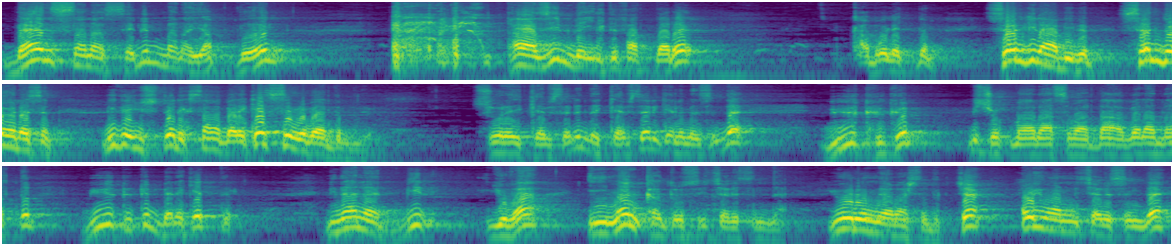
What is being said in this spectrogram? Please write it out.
ben sana senin bana yaptığın tazim ve iltifatları kabul ettim. Sevgili Habibim sen de öylesin. Bir de üstelik sana bereket sırrı verdim diyor. Sure-i Kevser'in de Kevser kelimesinde büyük hüküm birçok manası var daha evvel anlattım. Büyük hüküm berekettir. Binaenaleyh bir yuva iman kadrosu içerisinde yoğrulmaya başladıkça o yuvanın içerisinde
